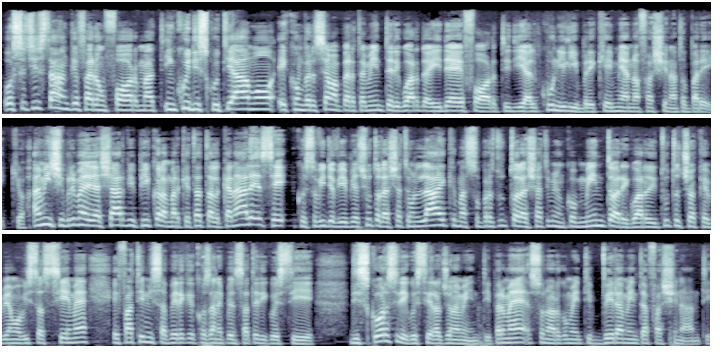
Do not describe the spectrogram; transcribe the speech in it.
o se ci sta anche fare un format in cui discutiamo e conversiamo apertamente riguardo a idee forti di alcuni libri che mi hanno affascinato parecchio. Amici, prima di lasciarvi piccola marchettata al canale, se questo video vi è piaciuto lasciate un like, ma soprattutto lasciatemi un commento a riguardo di tutto ciò che abbiamo visto assieme e fatemi sapere che cosa ne pensate di questi discorsi, di questi ragionamenti. Per me sono argomenti veramente affascinanti.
